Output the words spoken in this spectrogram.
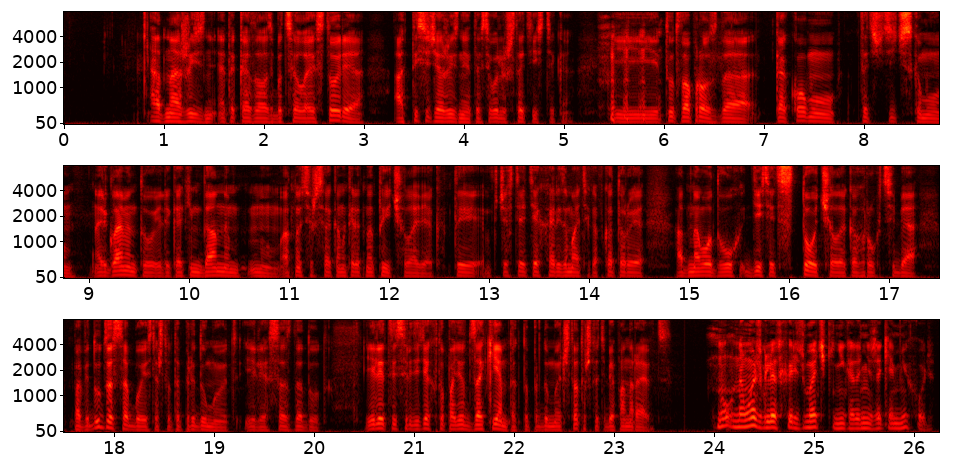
одна жизнь — это, казалось бы, целая история, а тысяча жизней — это всего лишь статистика. И тут вопрос, да, к какому статистическому регламенту или каким данным ну, относишься конкретно ты, человек? Ты в числе тех харизматиков, которые одного, двух, десять, сто человек вокруг тебя поведут за собой, если что-то придумают или создадут? Или ты среди тех, кто пойдет за кем-то, кто придумает что-то, что тебе понравится? Ну, на мой взгляд, харизматики никогда ни за кем не ходят.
